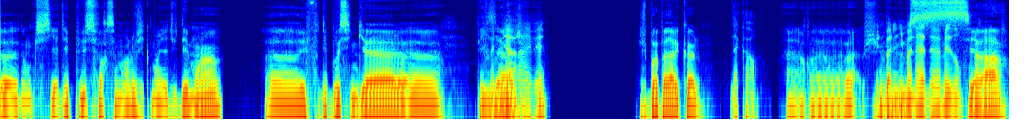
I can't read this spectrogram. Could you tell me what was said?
Euh, donc s'il y a des plus, forcément, logiquement, il y a du D-. Euh, il faut des beaux singles, paysages. Faut une bière à l'arrivée. Je bois pas d'alcool. D'accord. Alors voilà. Une bonne limonade maison. C'est rare.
